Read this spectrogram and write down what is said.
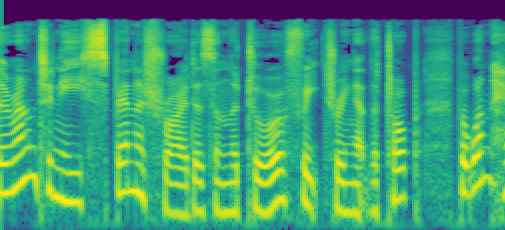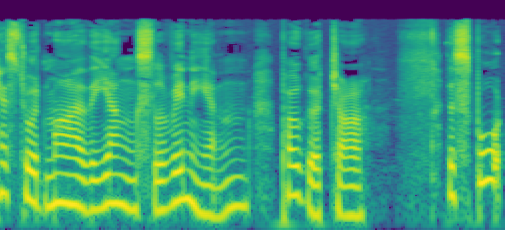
There aren't any Spanish riders in the tour featuring at the top, but one has to admire the young Slovenian Pogacar. The sport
